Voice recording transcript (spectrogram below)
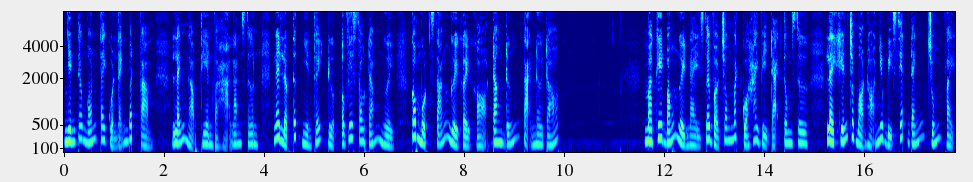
Nhìn theo ngón tay của lãnh bất phàm, lãnh ngạo thiên và hạ lan sơn ngay lập tức nhìn thấy được ở phía sau đám người có một dáng người gầy gò đang đứng tại nơi đó. Mà khi bóng người này rơi vào trong mắt của hai vị đại tông sư, lại khiến cho bọn họ như bị xét đánh chúng vậy,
